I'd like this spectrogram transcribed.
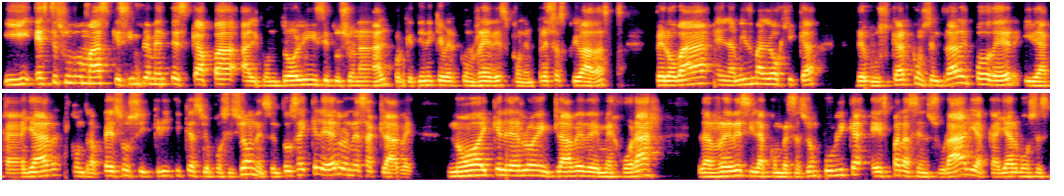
y este es uno más que simplemente escapa al control institucional porque tiene que ver con redes, con empresas privadas, pero va en la misma lógica de buscar concentrar el poder y de acallar contrapesos y críticas y oposiciones. Entonces hay que leerlo en esa clave, no hay que leerlo en clave de mejorar las redes y la conversación pública es para censurar y acallar voces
